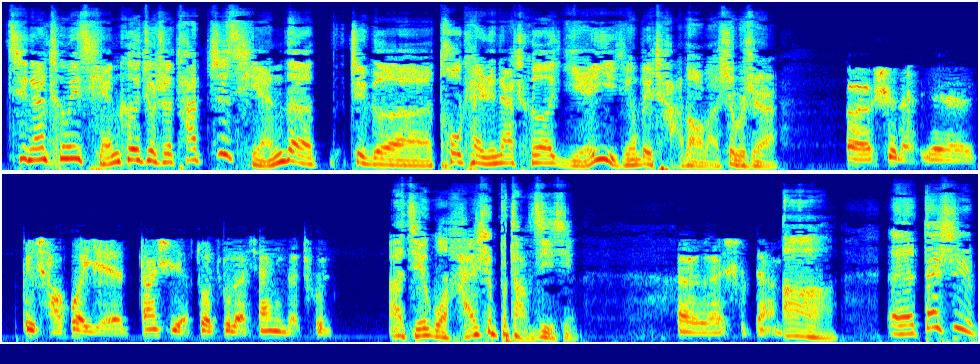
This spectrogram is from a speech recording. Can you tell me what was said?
既然称为前科，就是他之前的这个偷开人家车也已经被查到了，是不是？呃，是的，也被查获，也当时也做出了相应的处理。啊，结果还是不长记性，呃，是这样啊，呃，但是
